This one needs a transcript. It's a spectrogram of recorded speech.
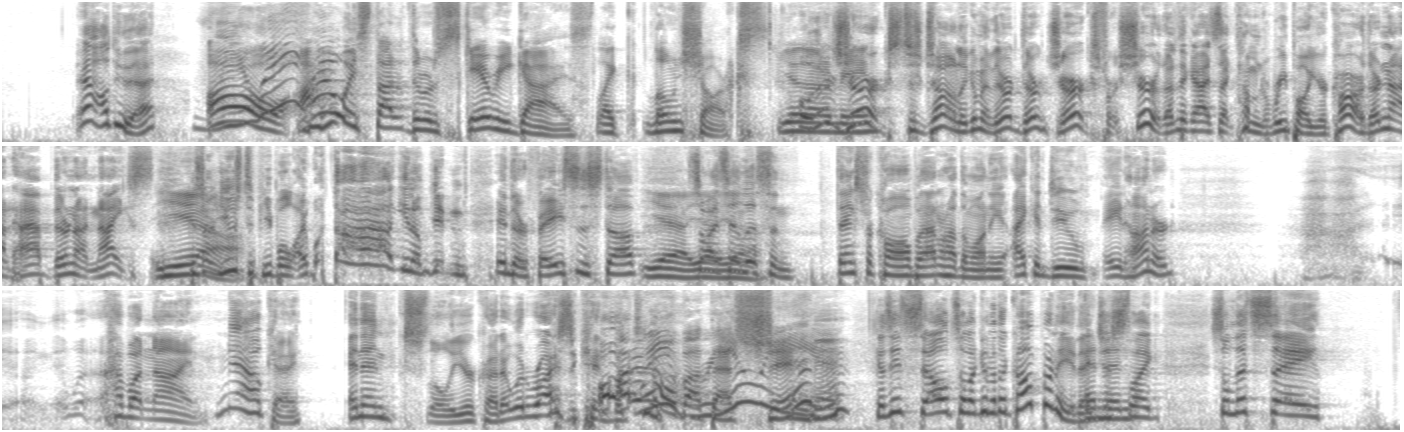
Yeah, I'll do that. Oh, Really? I always thought there were scary guys like loan sharks. You oh, know Oh, they're I mean? jerks. They're, totally- I mean, they're, they're jerks for sure. They're the guys that come to repo your car. They're not happy. They're not nice. 'Cause Yeah. they're used to people like what the hell? you know getting in their face and stuff. Yeah, So yeah, I said, yeah. listen, thanks for calling, but I don't have the money. I can do eight hundred. How about nine? Yeah, okay. And then slowly your credit would rise again. Oh, I didn't know Wait, about that really? shit. Mm-hmm. because it sells to like another company. They And just then- like so. Let's say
